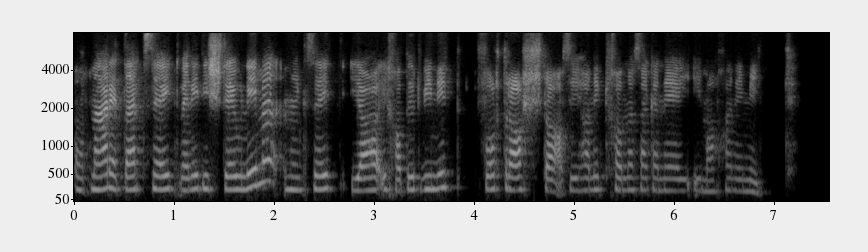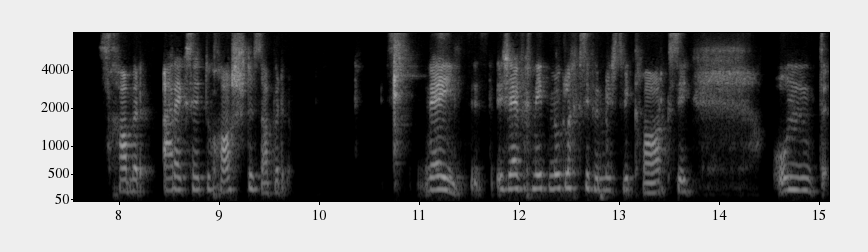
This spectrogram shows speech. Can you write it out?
Und dann hat er gesagt, wenn ich die Stelle nehme, und dann gesagt, ja, ich kann dort wie nicht vor dran stehen. Also ich konnte nicht sagen, nein, ich mache nicht mit. Das kann man, er hat gesagt, du kannst das, aber nein, es war einfach nicht möglich, für mich war es klar. Gewesen. Und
